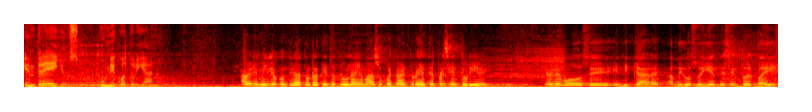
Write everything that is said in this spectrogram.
entre ellos un ecuatoriano. A ver, Emilio, continuate un ratito, tengo una llamada supuestamente urgente del presidente Uribe. Queremos eh, indicar, amigos oyentes en todo el país,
